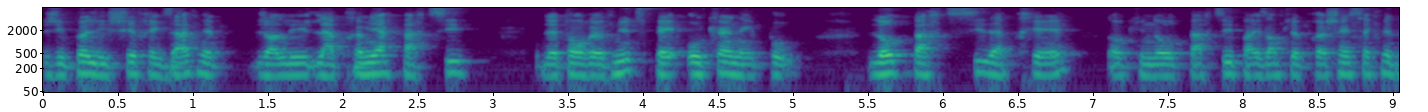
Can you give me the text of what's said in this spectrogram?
j'ai pas les chiffres exacts, mais genre la première partie de ton revenu, tu payes aucun impôt. L'autre partie d'après, donc une autre partie, par exemple le prochain 5 000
